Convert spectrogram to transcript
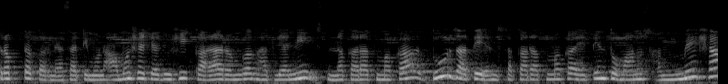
तृप्त करण्यासाठी म्हणून आमोशाच्या दिवशी काळा रंग घातल्याने नकारात्मका दूर जाते आणि सकारात्मका येते आणि तो माणूस हमेशा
